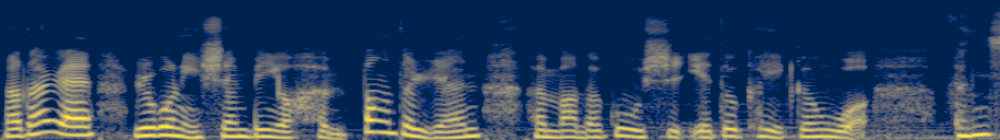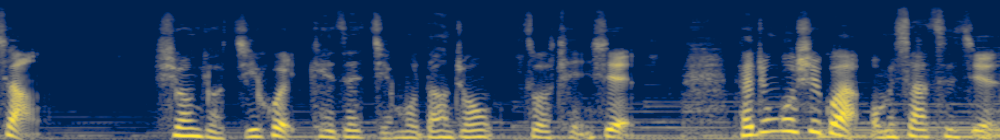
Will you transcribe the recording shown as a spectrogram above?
那当然，如果你身边有很棒的人、很棒的故事，也都可以跟我分享。希望有机会可以在节目当中做呈现。台中故事馆，我们下次见。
